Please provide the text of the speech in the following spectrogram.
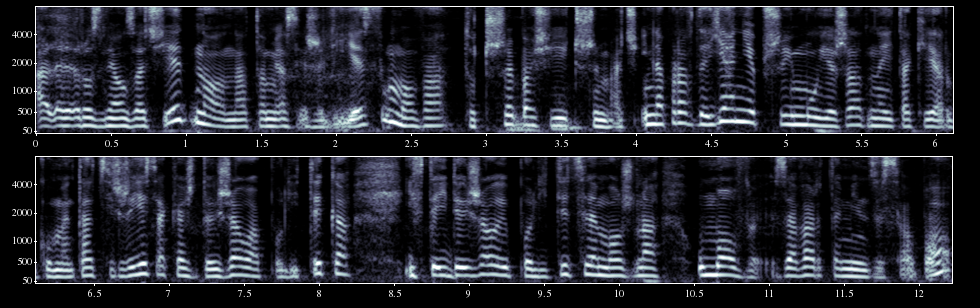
ale rozwiązać jedno. Natomiast jeżeli jest umowa, to trzeba się jej trzymać. I naprawdę ja nie przyjmuję żadnej takiej argumentacji, że jest jakaś dojrzała polityka i w tej dojrzałej polityce można umowy zawarte między sobą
